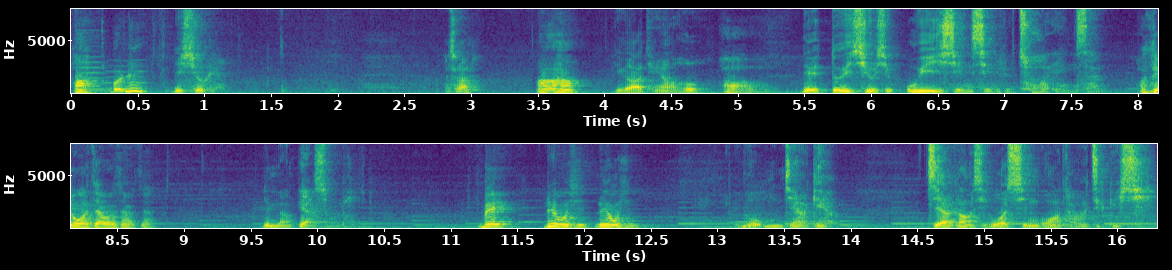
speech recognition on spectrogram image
啊，不你你收起。阿川，啊啊，你甲我听好，好，你的对手是威声色的蔡英山，我知我知我知我知，你毋通拼输你。没，你放心，你放心。我毋正惊，正讲是我心肝头的一支刺，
